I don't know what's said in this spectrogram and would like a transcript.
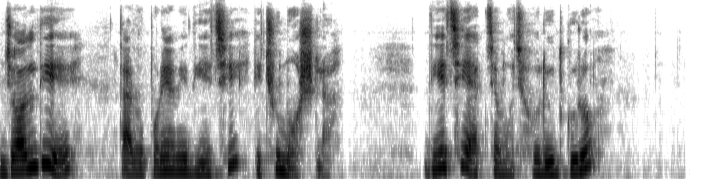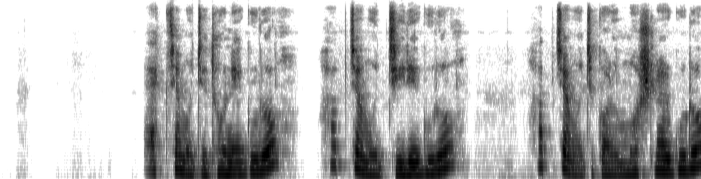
জল দিয়ে তার উপরে আমি দিয়েছি কিছু মশলা। দিয়েছি এক চামচ হলুদ গুঁড়ো, এক চামচ ধনে গুঁড়ো, হাফ চামচ জিরে গুঁড়ো, হাফ চামচ গরম মশলার গুঁড়ো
